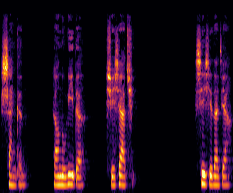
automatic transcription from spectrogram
善根，然后努力的学下去。谢谢大家。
